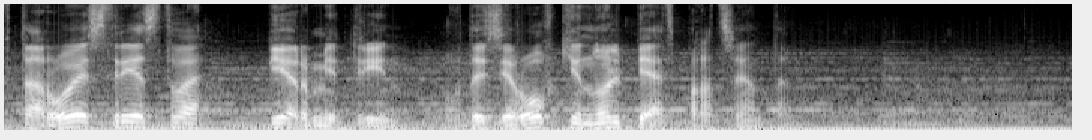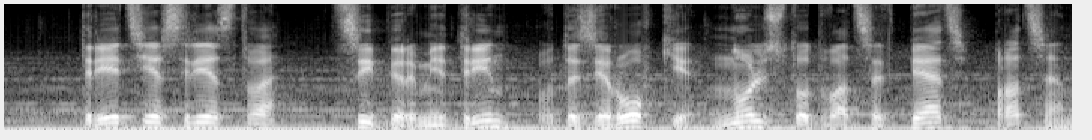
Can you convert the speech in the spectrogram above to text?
Второе средство – перметрин в дозировке 0,5%. Третье средство – циперметрин в дозировке 0,125%.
